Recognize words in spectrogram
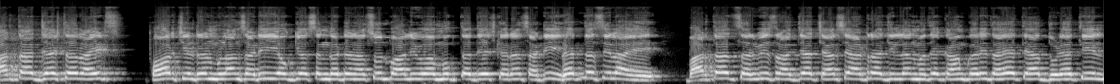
भारतात जस्ट राईट्स फॉर चिल्ड्रन मुलांसाठी योग्य संघटन असून बालविवाह मुक्त देश करण्यासाठी प्रयत्नशील आहे. भारतात सर्व्हिस राज्यात चारशे अठरा जिल्ह्यांमध्ये काम करीत आहे. त्यात धुळ्यातील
